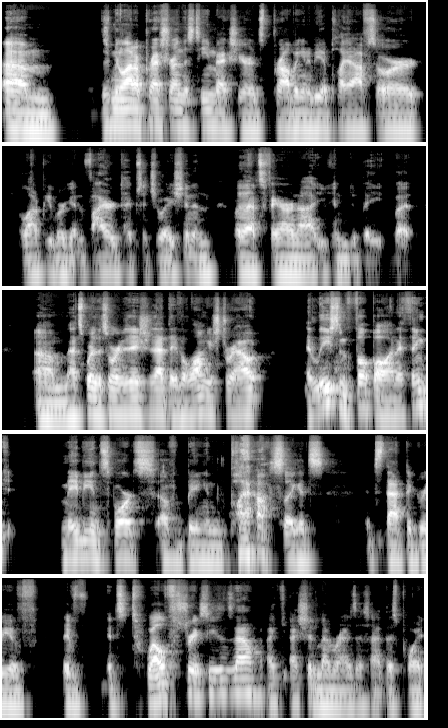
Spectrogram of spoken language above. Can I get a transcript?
Um, there's gonna be a lot of pressure on this team next year. It's probably going to be a playoffs or a lot of people are getting fired type situation, and whether that's fair or not, you can debate. But um, that's where this organization is at. They have the longest drought, at least in football, and I think maybe in sports of being in the playoffs. Like it's it's that degree of they've it's 12 straight seasons now. I, I should memorize this at this point.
